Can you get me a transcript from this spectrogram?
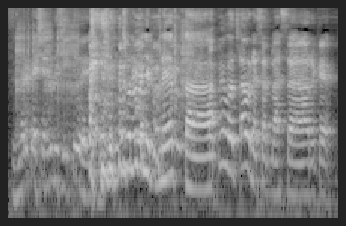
Sebenarnya passion lu di situ ya. Itu sebenarnya pengen jadi pendeta. Tapi lo tau dasar-dasar kayak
